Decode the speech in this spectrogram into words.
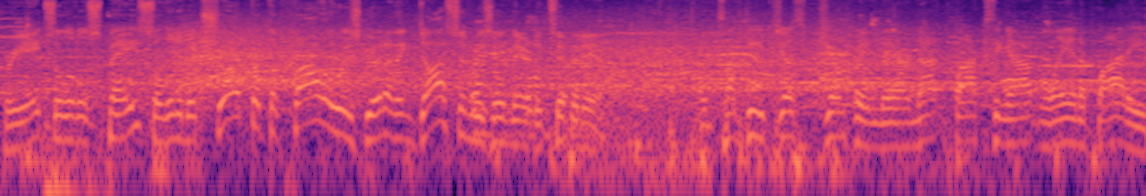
creates a little space, a little bit short, but the follow is good. I think Dawson was in there to tip it in. Kentucky just jumping there, not boxing out and laying a body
